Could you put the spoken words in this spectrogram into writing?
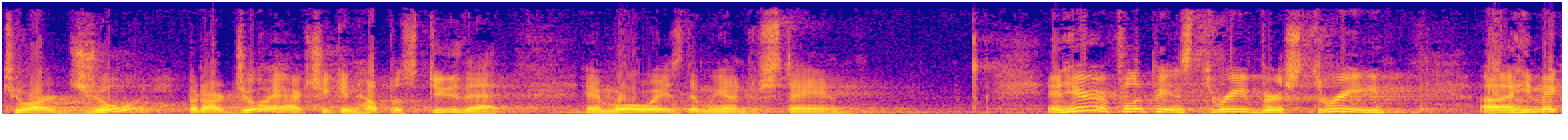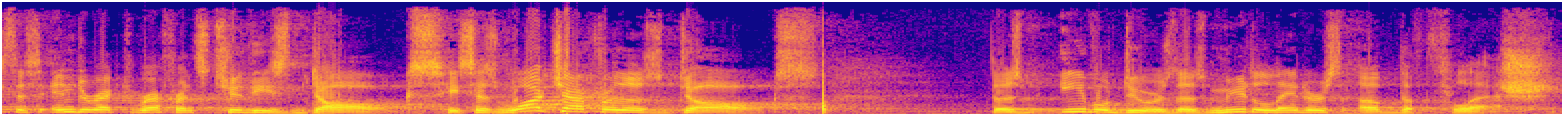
to our joy, but our joy actually can help us do that in more ways than we understand. And here in Philippians 3, verse 3, uh, he makes this indirect reference to these dogs. He says, Watch out for those dogs, those evildoers, those mutilators of the flesh.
